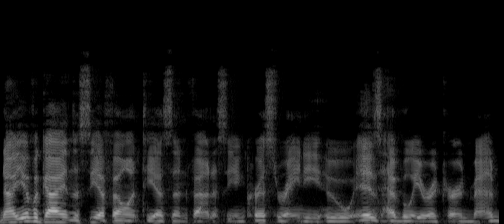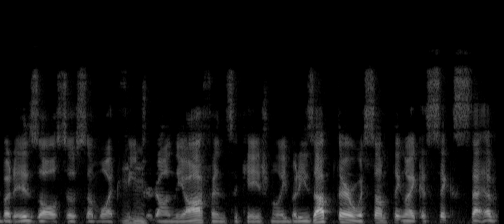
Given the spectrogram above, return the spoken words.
Now you have a guy in the CFL and TSN fantasy, and Chris Rainey, who is heavily a return man, but is also somewhat Mhm. featured on the offense occasionally. But he's up there with something like a six seven,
